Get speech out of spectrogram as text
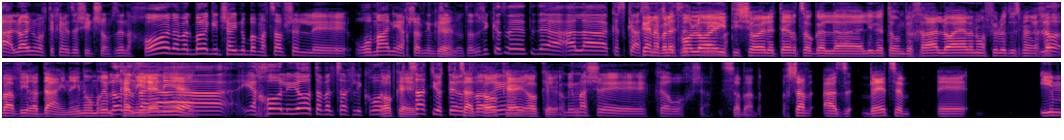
אה, לא היינו מבטיחים את זה שלשום, זה נכון, אבל בוא נגיד שהיינו במצב של אה, רומניה עכשיו נמצאת כן. במצב כזה, אתה יודע, על הקשקש. כן, אבל אתמול לא. הייתי שואל את הרצוג על ליגת האום בכלל, לא היה לנו אפילו איזה מרחף לא. באוויר עדיין. היינו אומרים, לא, לא, זה כנראה נהיה. היה... יכול להיות, אבל צריך לקרות אוקיי, קצת יותר קצת, דברים אוקיי, אוקיי, אוקיי. ממה שקרו עכשיו. סבבה. עכשיו, אז בעצם, אה, אם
